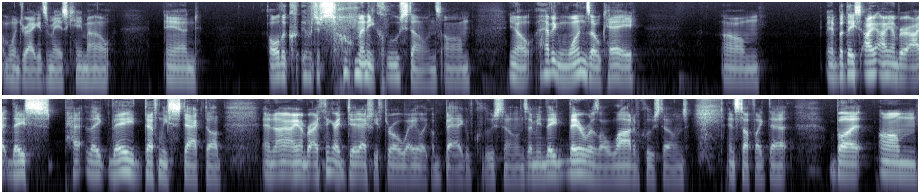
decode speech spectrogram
when Dragon's Maze came out. And all the it was just so many cluestones. Um, you know, having one's okay. Um, and but they I, I remember I they they they definitely stacked up, and I, I remember I think I did actually throw away like a bag of cluestones. I mean they there was a lot of clue stones, and stuff like that. But um,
